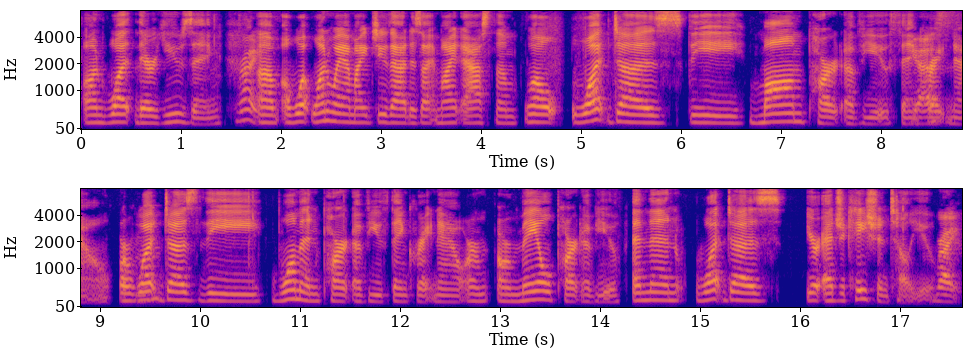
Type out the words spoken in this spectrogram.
on what they're using right um, what one way i might do that is i might ask them well what does the mom part of you think yes. right now or mm-hmm. what does the woman part of you think right now or or male part of you and then what does your education tell you? Right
